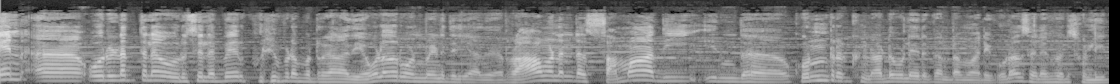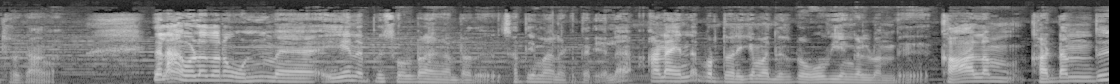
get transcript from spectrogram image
ஏன் ஒரு இடத்துல ஒரு சில பேர் குறிப்பிடப்பட்டிருக்காங்க அது எவ்வளோ தூரம் உண்மைன்னு தெரியாது. ராவணன்ற சமாதி இந்த குன்றுக்கு நடுவில் இருக்கின்ற மாதிரி கூட சில பேர் சொல்லிகிட்டு இருக்காங்க இதெல்லாம் அவ்வளோ தூரம் உண்மை ஏன் எப்படி சொல்கிறாங்கன்றது சத்தியமாக எனக்கு தெரியல. ஆனால் என்னை பொறுத்த வரைக்கும் அதில் இருக்கிற ஓவியங்கள் வந்து காலம் கடந்து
